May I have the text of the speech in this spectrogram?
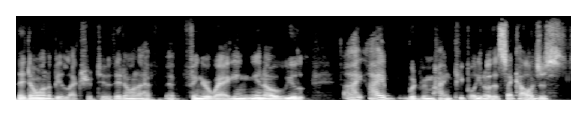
They don't want to be lectured to. They don't want to have, have finger wagging. You know, you. I I would remind people, you know, that psychologists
